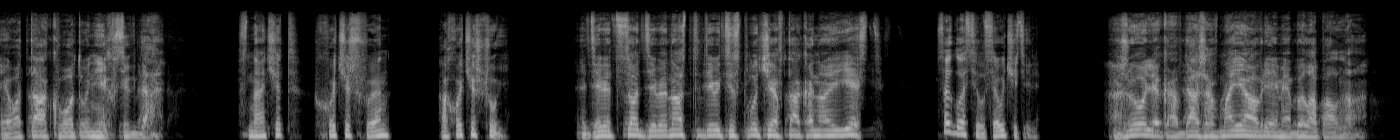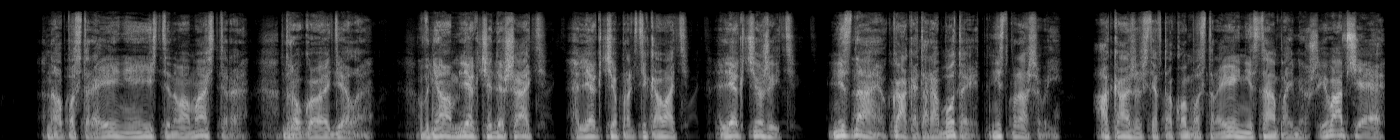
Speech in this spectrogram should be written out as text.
И вот так вот у них всегда. Значит, хочешь Фэн, а хочешь Шуй. 999 случаев так оно и есть», — согласился учитель. «Жуликов даже в мое время было полно. Но построение истинного мастера — другое дело. В нем легче дышать, легче практиковать, легче жить. Не знаю, как это работает, не спрашивай. Окажешься в таком построении, сам поймешь. И вообще,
